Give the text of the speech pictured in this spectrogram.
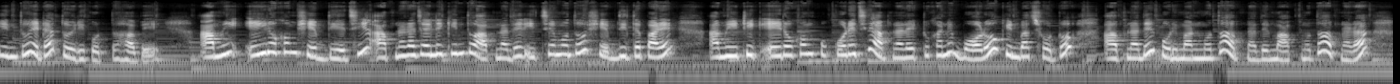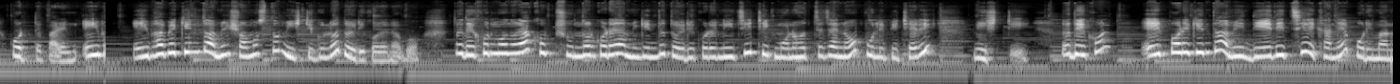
কিন্তু এটা তৈরি করতে হবে। আমি এই রকম শেপ দিয়েছি, আপনারা চাইলে কিন্তু আপনাদের ইচ্ছে মতো শেপ দিতে পারেন। আমি ঠিক এই রকম করেছি, আপনারা একটুখানি বড় কিংবা ছোট, আপনাদের পরিমাণ মতো, আপনাদের মাপ মতো আপনারা করতে পারেন। এই এইভাবে কিন্তু আমি সমস্ত মিষ্টিগুলো তৈরি করে নেব। তো দেখুন বন্ধুরা, খুব সুন্দর করে আমি কিন্তু তৈরি করে নিয়েছি। ঠিক মনে হচ্ছে যেন পুলি পিঠেরই মিষ্টি। তো দেখুন, এরপরে কিন্তু আমি দিয়ে দিচ্ছি এখানে পরিমাণ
